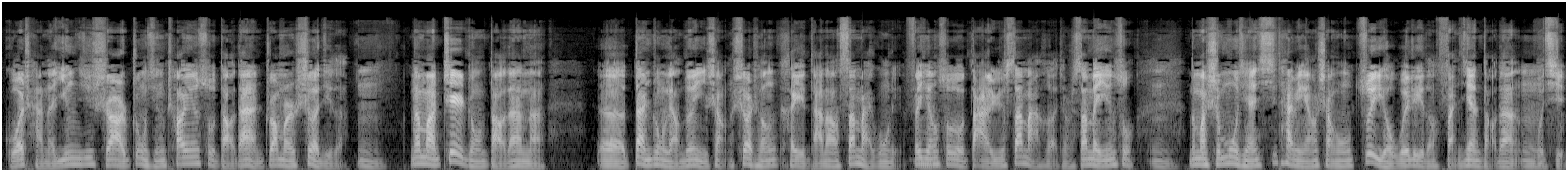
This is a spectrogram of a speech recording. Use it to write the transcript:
国产的鹰击十二重型超音速导弹专门设计的。嗯那么这种导弹呢，呃，弹重两吨以上，射程可以达到三百公里，飞行速度大于三马赫，就是三倍音速。嗯那么是目前西太平洋上空最有威力的反舰导弹武器。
